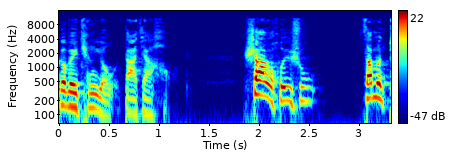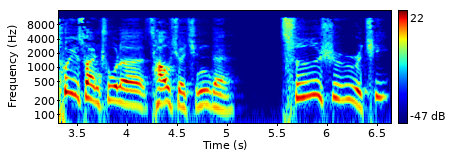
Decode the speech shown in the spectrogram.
各位听友，大家好。上回书咱们推算出了曹雪芹的辞世日期，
